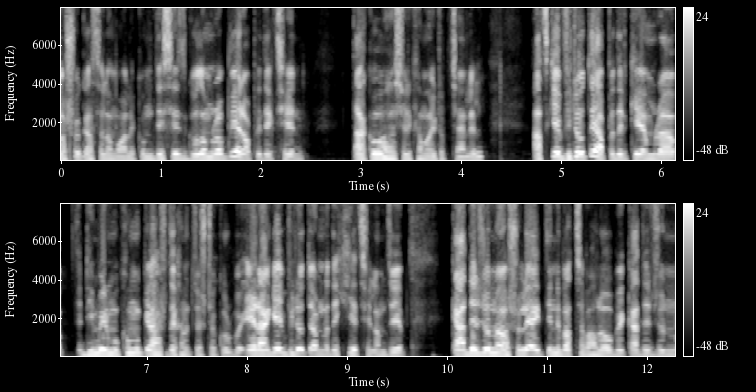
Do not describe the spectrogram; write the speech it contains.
দর্শক, আসসালামু আলাইকুম। দিস ইজ গোলাম রব্বি আর আপনি দেখছেন তাকো হাসির খামা ইউটিউব চ্যানেল। আজকে ভিডিওতে আপনাদেরকে আমরা ডিমের মুখোমুখি হাঁস দেখানোর চেষ্টা করব। এর আগে ভিডিওতে আমরা দেখিয়েছিলাম যে কাদের জন্য আসলে একদিনের বাচ্চা ভালো হবে, কাদের জন্য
